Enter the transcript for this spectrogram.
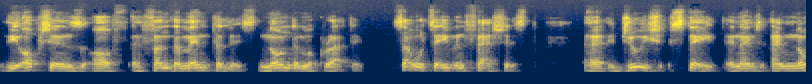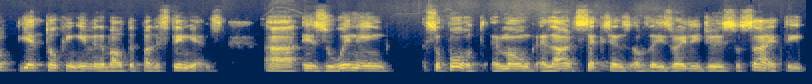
the options of a fundamentalist, non-democratic, some would say even fascist, uh, Jewish state, and I'm, I'm not yet talking even about the Palestinians, uh, is winning support among a large sections of the Israeli Jewish society.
